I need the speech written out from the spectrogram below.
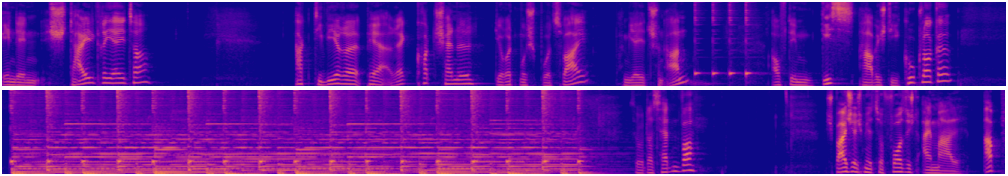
in den Style Creator, aktiviere per Record Channel die Rhythmusspur 2, bei mir jetzt schon an. Auf dem GIS habe ich die Q-Glocke. So, das hätten wir. Speichere ich mir zur Vorsicht einmal ab.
